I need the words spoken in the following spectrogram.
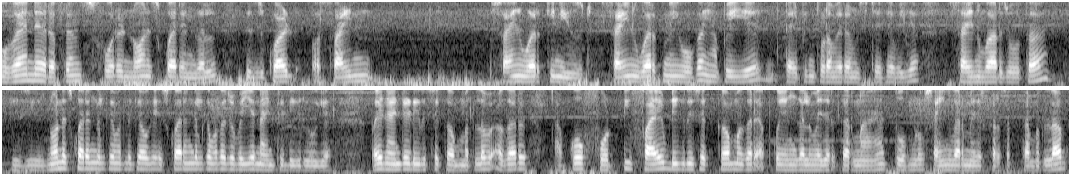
when a reference for a non square angle is required a sine sine work in use sine work नहीं होगा, यहाँ पे ये टाइपिंग थोड़ा मेरा मिस्टेक है भैया. साइन वार जो होता है इजी नॉन स्क्वायर एंगल का मतलब क्या हो गया? स्क्वायर एंगल का मतलब जो भैया 90 डिग्री हो गया। भाई 90 डिग्री से कम मतलब अगर आपको 45 डिग्री से कम अगर आपको एंगल मेजर करना है तो हम लोग साइन बार मेजर कर सकता है। मतलब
